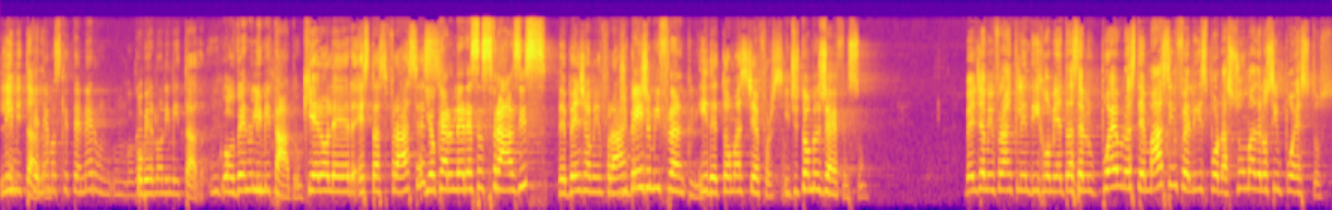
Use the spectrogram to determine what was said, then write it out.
Limitado. Temos que ter um, um governo, Gobierno limitado. um governo limitado. Quiero leer estas frases eu quero ler essas frases de Benjamin de Franklin Benjamin Franklin y de Thomas Jefferson. e de Thomas Jefferson. Benjamin Franklin dijo, mientras el pueblo esté más infeliz por la suma de los impuestos,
